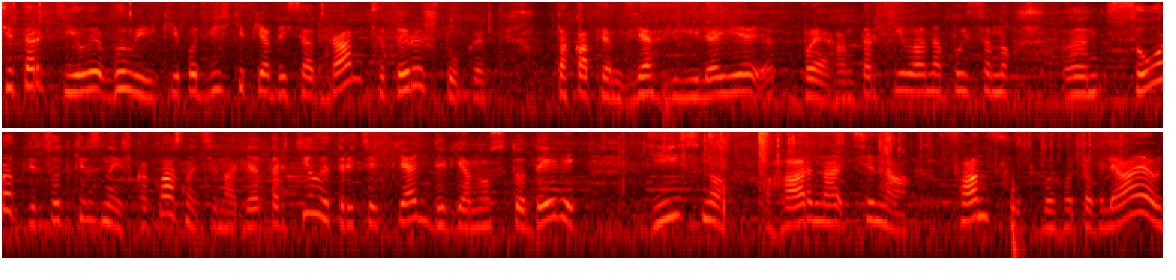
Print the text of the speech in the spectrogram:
Ці тартіли великі, по 250 грам, 4 штуки. Така прям для гріля є, веган тартіла написано. Е, 40% знижка. Класна ціна для тартіли 35,99. Дійсно гарна ціна. Фанфуд виготовляє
